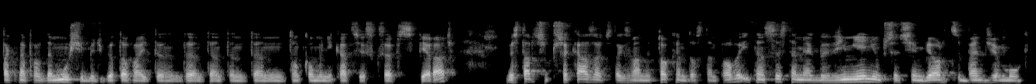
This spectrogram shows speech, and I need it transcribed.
tak naprawdę musi być gotowa i ten, ten, ten, ten, ten, tą komunikację z KSEF wspierać. Wystarczy przekazać tak zwany token dostępowy i ten system jakby w imieniu przedsiębiorcy będzie mógł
